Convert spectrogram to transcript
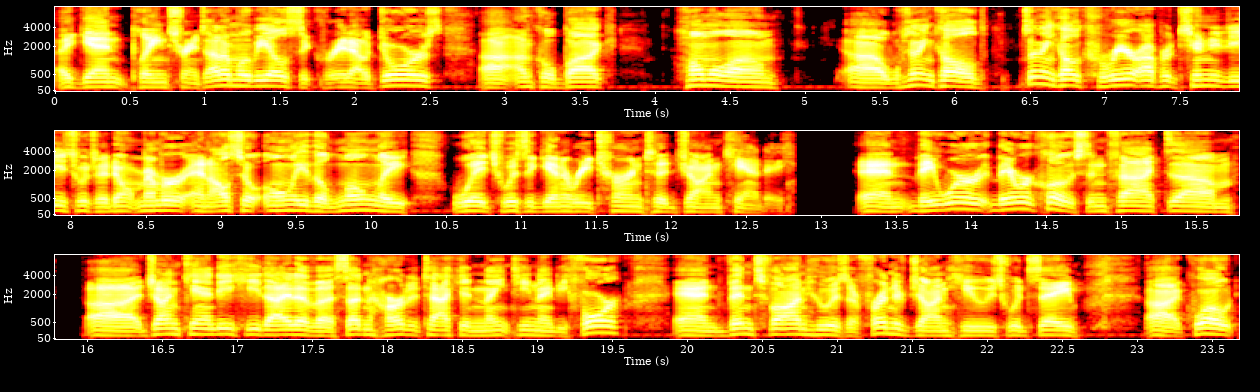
Again, Planes, Trains, Automobiles, The Great Outdoors, uh, Uncle Buck, Home Alone, uh, something called something called Career Opportunities, which I don't remember, and also Only the Lonely, which was again a return to John Candy. And they were they were close. In fact, um, uh, John Candy he died of a sudden heart attack in 1994, and Vince Vaughn, who is a friend of John Hughes, would say. Uh, quote,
